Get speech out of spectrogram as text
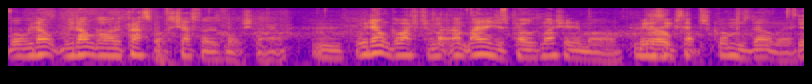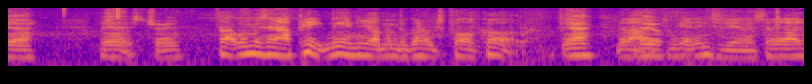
well, we don't we don't go in the press box Chesford as much now. Mm. We don't go after ma- managers post match anymore. We just accept scrums, don't we? Yeah. Yeah, it's true. So like when we was in our peak, me and you, I remember going up to Paul Cook. Yeah. Be like, do. can we get an interview? And so like,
